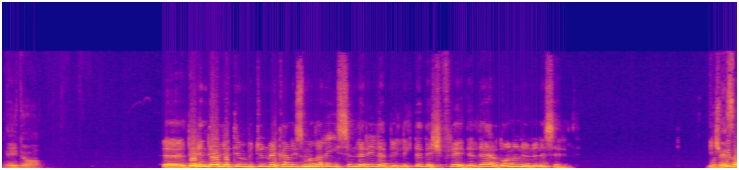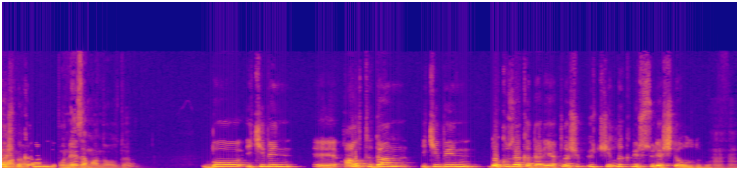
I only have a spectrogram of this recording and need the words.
Neydi o? E, derin devletin bütün mekanizmaları isimleriyle birlikte deşifre edildi. Erdoğan'ın önüne serildi. Bu Hiçbir ne zaman oldu? Bu ne zaman oldu? Bu 2006'dan 2009'a kadar yaklaşık 3 yıllık bir süreçte oldu bu. Hı hı.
